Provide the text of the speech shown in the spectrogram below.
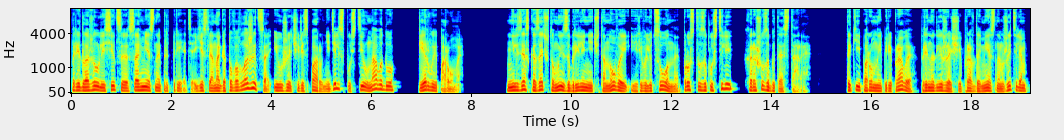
Предложил лисице совместное предприятие, если она готова вложиться, и уже через пару недель спустил на воду первые паромы. Нельзя сказать, что мы изобрели нечто новое и революционное, просто запустили хорошо забытое старое. Такие паромные переправы, принадлежащие, правда, местным жителям,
